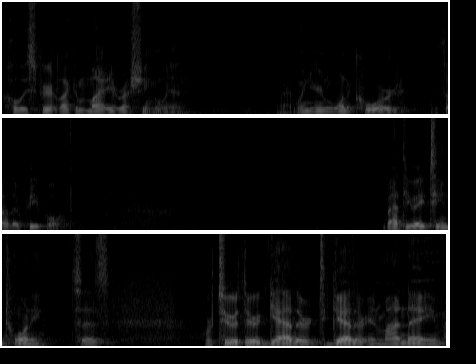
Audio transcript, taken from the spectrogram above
Holy Spirit like a mighty rushing wind. Right, when you're in one accord with other people. Matthew 18 20 says, where two or three are gathered together in my name,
